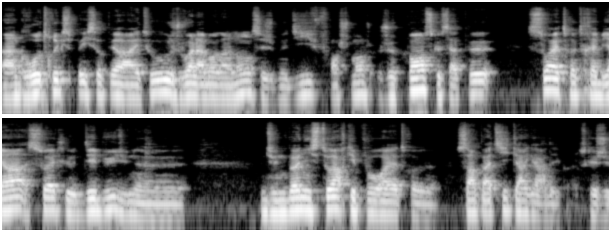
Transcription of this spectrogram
un gros truc space opera et tout. Je vois la bande annonce et je me dis franchement, je pense que ça peut soit être très bien, soit être le début d'une d'une bonne histoire qui pourrait être euh, sympathique à regarder. Quoi. Parce que je,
